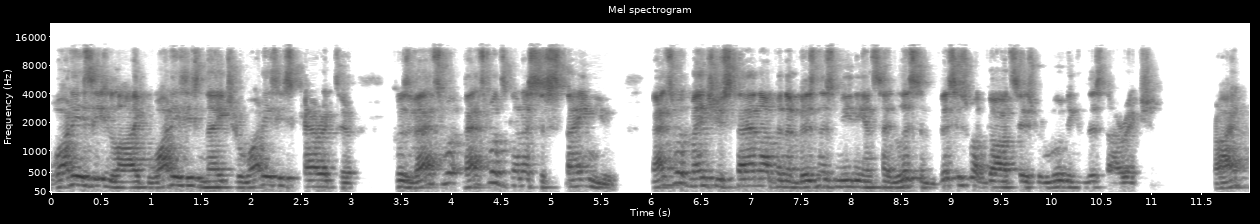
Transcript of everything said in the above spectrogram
What is He like? What is His nature? What is His character? Because that's what that's what's going to sustain you. That's what makes you stand up in a business meeting and say, listen, this is what God says, we're moving in this direction, right?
